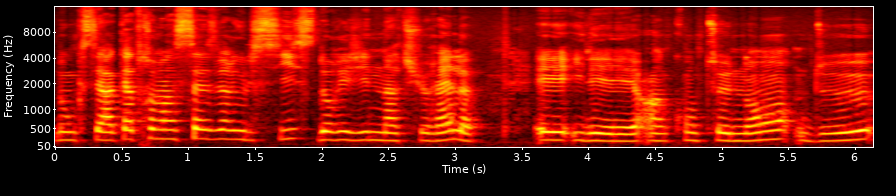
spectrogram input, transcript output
Donc c'est à 96,6 d'origine naturelle et il est un contenant de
